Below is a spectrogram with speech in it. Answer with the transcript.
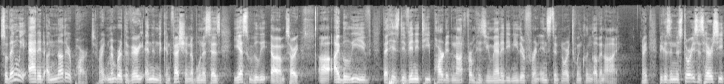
So then we added another part, right? Remember at the very end in the confession, Abuna says, Yes, we believe, um, sorry, uh, I believe that his divinity parted not from his humanity, neither for an instant nor a twinkling of an eye. Right? Because in Nestorius' heresy,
